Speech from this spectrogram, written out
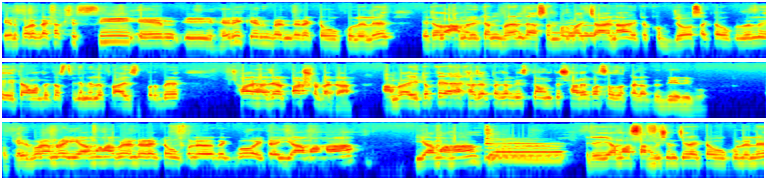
এরপরে দেখাচ্ছি সিএমই হেরিকেন ব্র্যান্ডের একটা উকুলেলে। এটা হলো American brand assemble by China এটা খুব জোস একটা উকুলেলে। এটা আমাদের কাছ থেকে নিলে প্রাইস পড়বে ছয় হাজার পাঁচশো টাকা। আমরা এটাতে এক হাজার টাকা ডিসকাউন্টে সাড়ে পাঁচ হাজার টাকাতে দিয়ে দিব। ওকে এরপর আমরা ইয়ামাহা ব্র্যান্ডের একটা উকুলেলে দেখব। এটা ইয়ামাহা ইয়ামাহা এটা ইয়ামাহা ছাব্বিশ ইঞ্চির একটা উকুলেলে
